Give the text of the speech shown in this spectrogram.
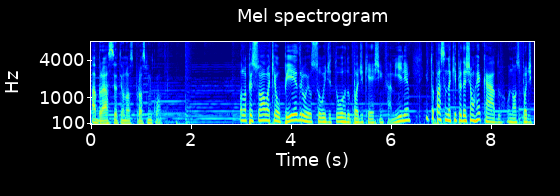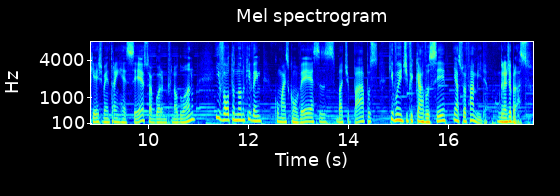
Abraço e até o nosso próximo encontro. Olá pessoal, aqui é o Pedro, eu sou o editor do podcast Em Família e estou passando aqui para deixar um recado. O nosso podcast vai entrar em recesso agora no final do ano e volta no ano que vem com mais conversas, bate-papos que vão edificar você e a sua família. Um grande abraço.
